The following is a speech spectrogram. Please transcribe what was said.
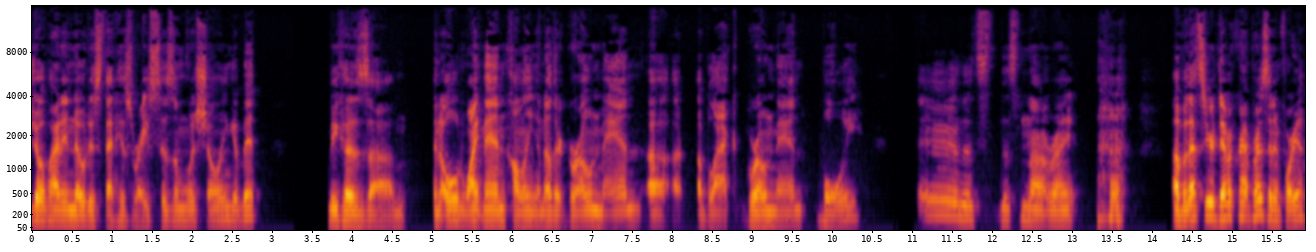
Joe Biden noticed that his racism was showing a bit because um, an old white man calling another grown man, uh, a, a black grown man, boy, eh, that's that's not right. uh, but that's your Democrat president for you,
